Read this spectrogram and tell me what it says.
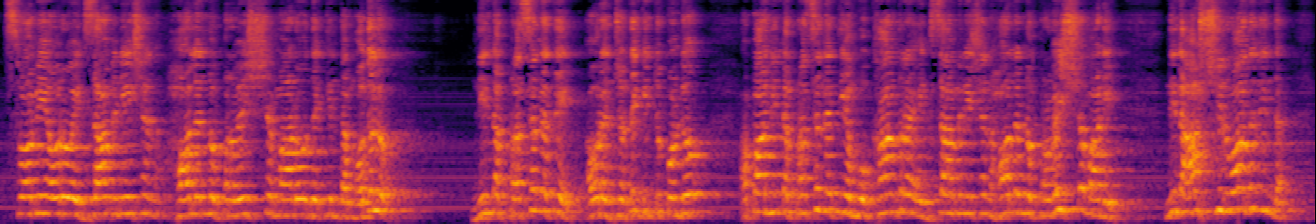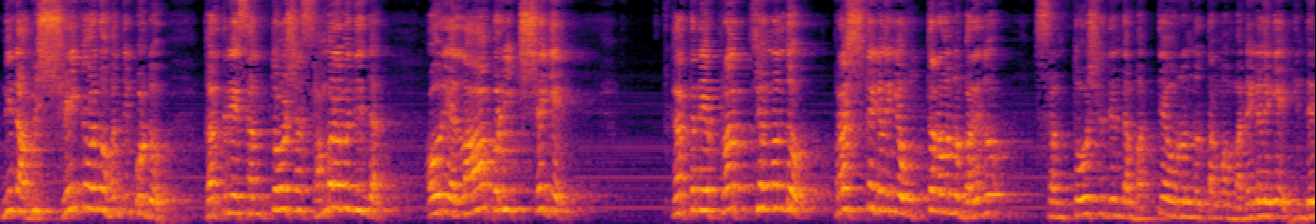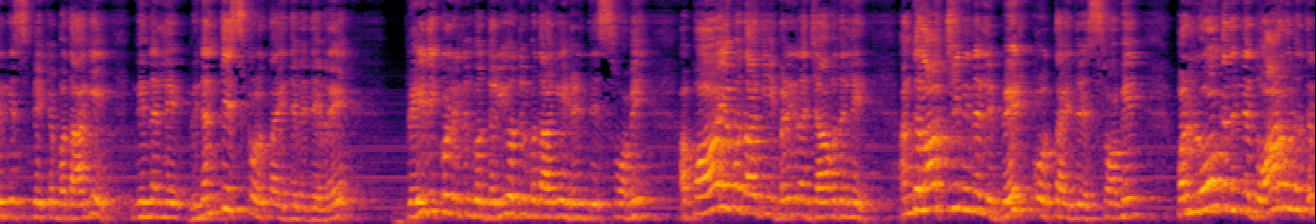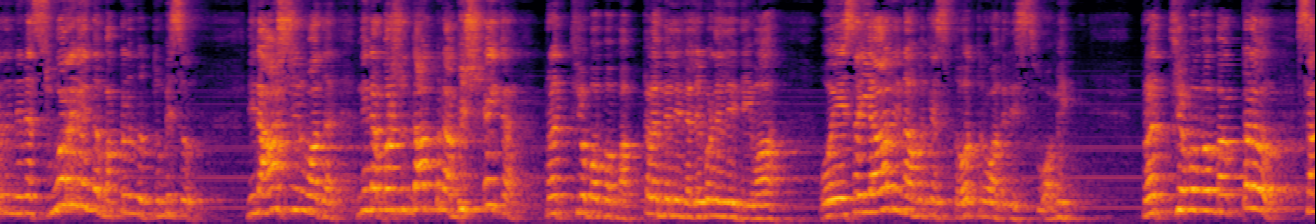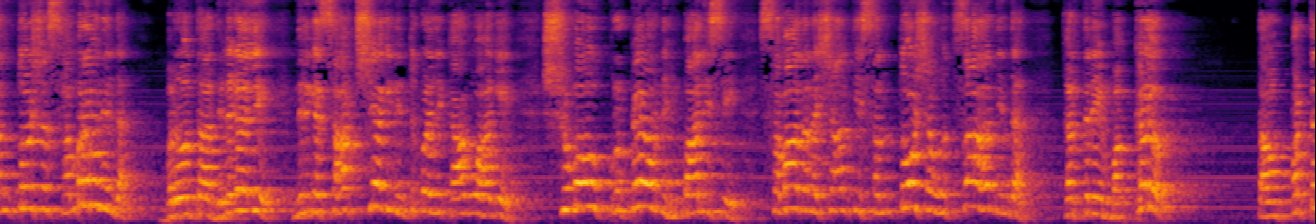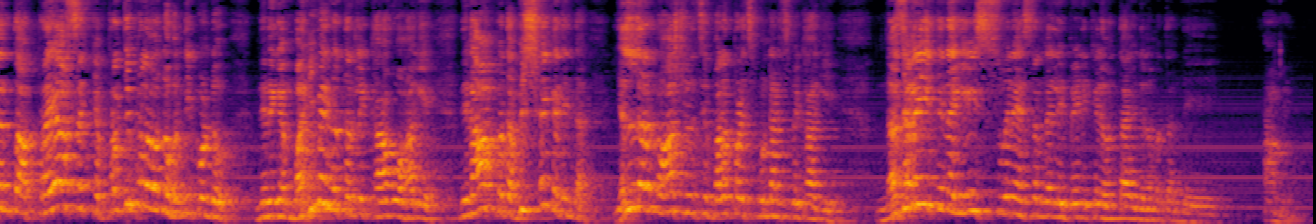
ಸ್ವಾಮಿ ಅವರು ಎಕ್ಸಾಮಿನೇಷನ್ ಹಾಲ್ ಅನ್ನು ಪ್ರವೇಶ ಮಾಡುವುದಕ್ಕಿಂತ ಮೊದಲು ನಿನ್ನ ಪ್ರಸನ್ನತೆ ಅವರ ಜೊತೆಗಿದ್ದುಕೊಂಡು ಅಪ್ಪ, ನಿನ್ನ ಪ್ರಸನ್ನತೆಯ ಮುಖಾಂತರ ಎಕ್ಸಾಮಿನೇಷನ್ ಹಾಲ್ ಅನ್ನು ಪ್ರವೇಶ ಮಾಡಿ, ನಿನ್ನ ಆಶೀರ್ವಾದದಿಂದ, ನಿನ್ನ ಅಭಿಷೇಕವನ್ನು ಹೊಂದಿಕೊಂಡು, ಕರ್ತನೆ ಸಂತೋಷ ಸಂಭ್ರಮದಿಂದ ಅವರು ಎಲ್ಲಾ ಪರೀಕ್ಷೆಗೆ, ಕರ್ತನೆ ಪ್ರತಿಯೊಂದೊಂದು ಪ್ರಶ್ನೆಗಳಿಗೆ ಉತ್ತರವನ್ನು ಬರೆದು, ಸಂತೋಷದಿಂದ ಮತ್ತೆ ಅವರನ್ನು ತಮ್ಮ ಮನೆಗಳಿಗೆ ಹಿಂದಿರುಗಿಸಬೇಕೆಂಬುದಾಗಿ ನಿನ್ನಲ್ಲಿ ವಿನಂತಿಸಿಕೊಳ್ತಾ ಇದ್ದೇವೆ ದೇವರೇ. ಬೇಡಿಕೊಳ್ಳಿ ನಿಮಗೂ ದೊರೆಯೋದೆಂಬುದಾಗಿ ಹೇಳಿದ್ದೆ ಸ್ವಾಮಿ. ಅಪಾಯ ಬೆಳಗಿನ ಜಾವದಲ್ಲಿ ಅಂಗಲಾಚಿ ನಿನ್ನಲ್ಲಿ ಬೇಡ್ಕೊಳ್ತಾ ಇದ್ದೇವೆ, ಸ್ವಾಮಿ. ಪರಲೋಕದಿಂದ ದ್ವಾರವನ್ನು ತೆರೆದು ನಿನ್ನ ಸ್ವರಗಳಿಂದ ಮಕ್ಕಳನ್ನು ತುಂಬಿಸು. ನಿನ್ನ ಆಶೀರ್ವಾದ, ನಿನ್ನ ಪರಿಶುದ್ಧಾತ್ಮನ ಅಭಿಷೇಕ ಪ್ರತಿಯೊಬ್ಬೊಬ್ಬ ಮಕ್ಕಳ ಮೇಲೆ ನೆಲೆಗೊಳ್ಳಲಿ ದೇವಾ. ಓ ಎಸಯ್ಯ ನಿನ್ನ ನಾಮಕ್ಕೆ ಸ್ತೋತ್ರವಾಗಲಿ, ಸ್ವಾಮಿ. ಪ್ರತಿಯೊಬ್ಬೊಬ್ಬ ಮಕ್ಕಳು ಸಂತೋಷ ಸಂಭ್ರಮದಿಂದ ಬರುವಂತಹ ದಿನಗಳಲ್ಲಿ ನಿನಗೆ ಸಾಕ್ಷಿಯಾಗಿ ನಿಂತುಕೊಳ್ಳಲಿಕ್ಕಾಗುವ ಹಾಗೆ ಶುಭವು ಕೃಪೆ ಅವ್ರನ್ನ ಹಿಂಬಾಲಿಸಿ ಸಮಾಧಾನ, ಶಾಂತಿ, ಸಂತೋಷ, ಉತ್ಸಾಹದಿಂದ ಕರ್ತನೆ ಮಕ್ಕಳು ತಾವು ಪಟ್ಟಂತ ಪ್ರಯಾಸಕ್ಕೆ ಪ್ರತಿಫಲವನ್ನು ಹೊಂದಿಕೊಂಡು ನಿನಗೆ ಮಹಿಮೆಯನ್ನು ತರಲಿಕ್ಕಾಗುವ ಹಾಗೆ ನಿನ್ನ ಆತ್ಮದ ಅಭಿಷೇಕದಿಂದ ಎಲ್ಲರನ್ನು ಆಶೀರ್ವಿಸಿ ಬಲಪಡಿಸಿ ಮುನ್ನಡೆಸಬೇಕಾಗಿ ನಜರೀತಿನ ಯೇಸುವಿನ ಹೆಸರಿನಲ್ಲಿ ಬೇಡಿಕೆ ಹೊಂತಾ ನಮ್ಮ ತಂದೆ. ಆಮೇಲೆ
